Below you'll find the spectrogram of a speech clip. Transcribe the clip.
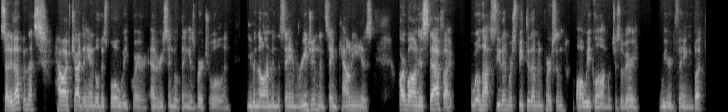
set it up, and that's how I've tried to handle this bowl week, where every single thing is virtual. And even though I'm in the same region and same county as Harbaugh and his staff, I will not see them or speak to them in person all week long, which is a very weird thing. But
